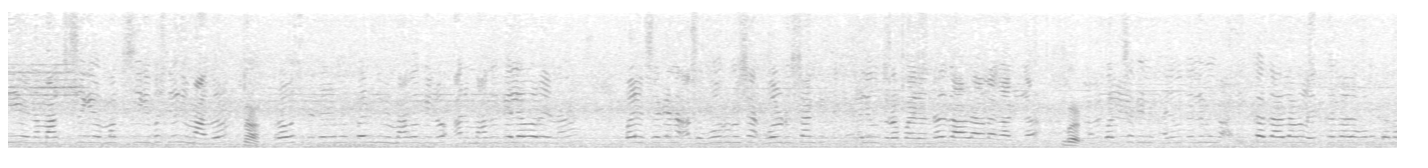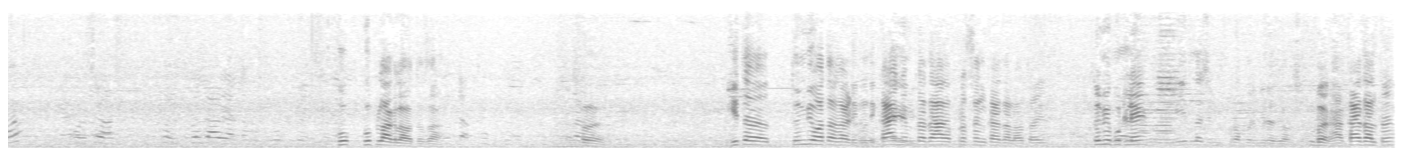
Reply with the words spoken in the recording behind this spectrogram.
ती आहे ना मागची सगळी मागची सगळी बसली होती मागं. हा. प्रवासी होते त्याच्यामुळे पहिले मी मागं गेलो आणि मागं गेल्यावर आहे ना पहिले सगळ्यांना असं वरडून सांग वरडून सांगितलं की खाली उतरा पहिल्यांदा जाळ लागला गाडीला. बर. आणि परत सगळ्यांनी खाली उतरले मग इतका जाळ लागला इतका जाळ लागला त्याला थोडंसं असं इतकं जाळ लागलं खूप खूप लागला होता जा खूप बर. इथं तुम्ही होता गाडीमध्ये. काय नेमका जा प्रसंग काय झाला होता? तुम्ही कुठले? मी इथलाच प्रॉपर मिरज गावचा. बर हा काय झालं होतं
